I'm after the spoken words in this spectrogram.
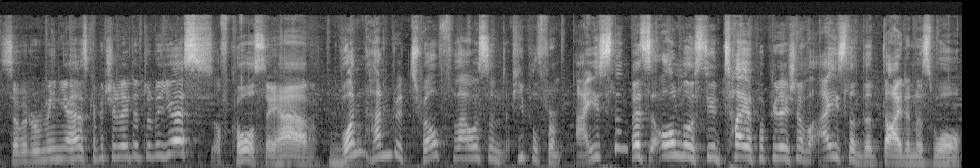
Soviet Romania has capitulated to the US. Of course they have. 112,000 people from Iceland? That's almost the entire population of Iceland that died in this war.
